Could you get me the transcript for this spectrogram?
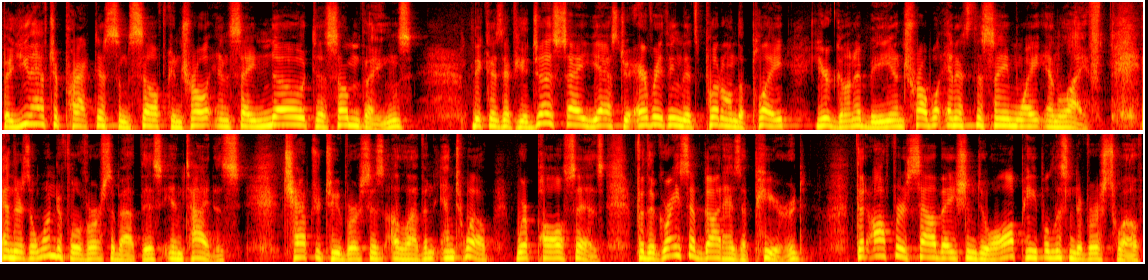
but you have to practice some self control and say no to some things Because if you just say yes to everything that's put on the plate, you're going to be in trouble. And it's the same way in life. And there's a wonderful verse about this in Titus, chapter 2, verses 11 and 12, where Paul says, For the grace of God has appeared that offers salvation to all people. Listen to verse 12.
